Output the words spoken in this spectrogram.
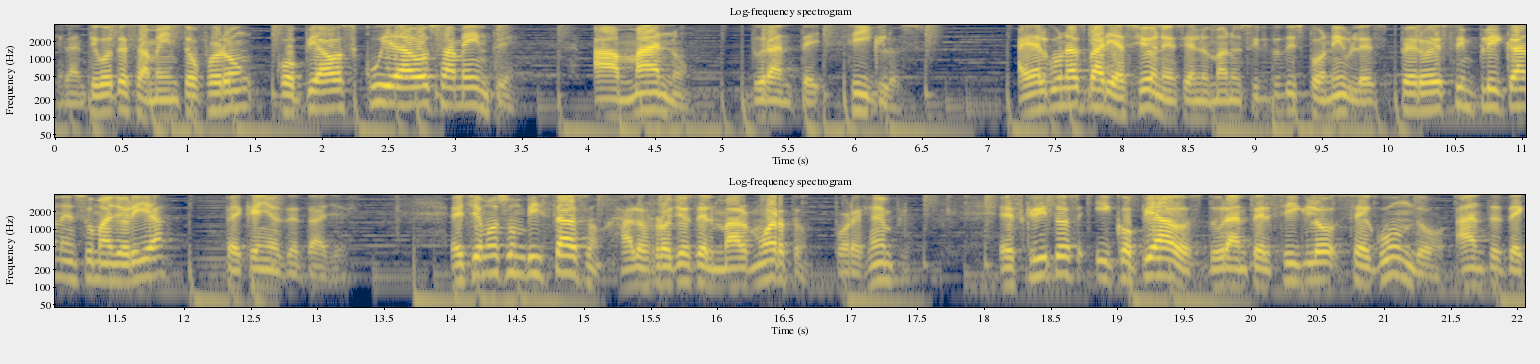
el Antiguo Testamento fueron copiados cuidadosamente a mano durante siglos. Hay algunas variaciones en los manuscritos disponibles, pero esto implica en su mayoría pequeños detalles. Echemos un vistazo a los rollos del Mar Muerto, por ejemplo, escritos y copiados durante el siglo II a.C.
